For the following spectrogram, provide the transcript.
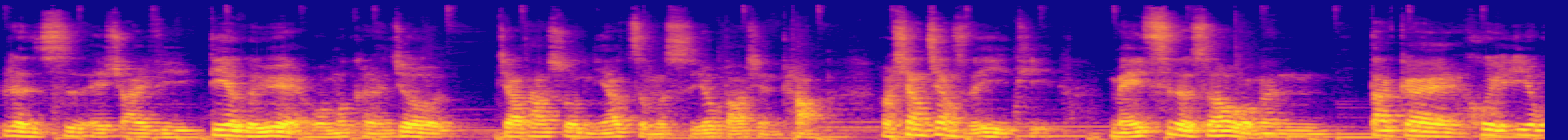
认识 HIV，第二个月我们可能就教他说你要怎么使用保险套，哦，像这样子的议题。每一次的时候，我们大概会用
